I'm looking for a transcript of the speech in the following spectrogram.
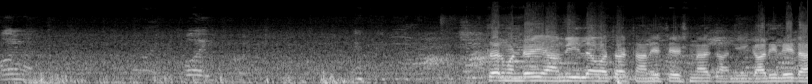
होय होय. तर मंडळी आम्ही इला आता ठाणे स्टेशनात आणि गाडी लेट हा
